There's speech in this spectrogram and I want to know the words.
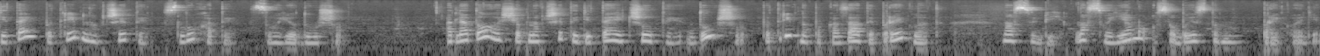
Дітей потрібно вчити слухати свою душу. А для того, щоб навчити дітей чути душу, потрібно показати приклад на собі, на своєму особистому прикладі.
